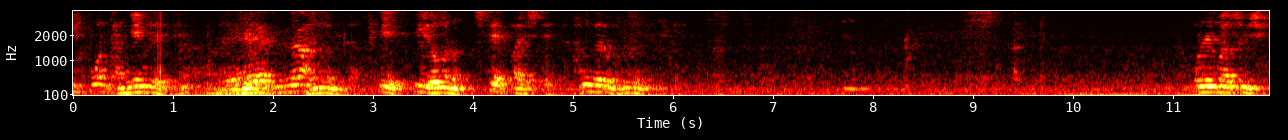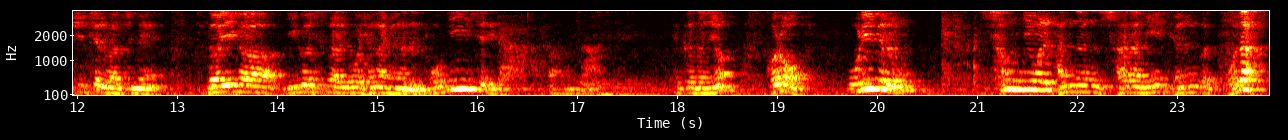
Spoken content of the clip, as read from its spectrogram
축복은 단계입니다 이게. 네. 되는 겁니다. 이, 이 영어는 스텝 바이 스텝 한 걸음 한 걸음이니까. 오늘 말씀 17절 말씀에 너희가 이것을 알고 행하면 복이 있으리라 했거든요. 고로 우리들은 성경을 받는 사람이 되는 것보다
